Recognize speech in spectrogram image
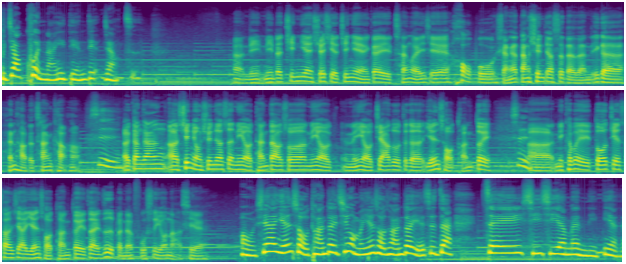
比较困难一点点这样子。呃，你你的经验、学习的经验，也可以成为一些候补想要当宣教士的人一个很好的参考哈。是。呃，刚刚呃，新勇宣教士，你有谈到说你有你有加入这个严守团队。是。呃，你可不可以多介绍一下严守团队在日本的服饰有哪些？哦，现在严守团队，其实我们严守团队也是在 JCCMN 里面。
